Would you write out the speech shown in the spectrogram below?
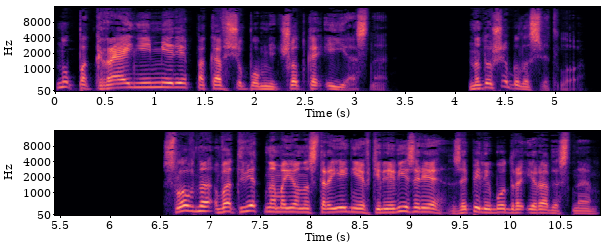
Ну, по крайней мере, пока все помню четко и ясно. На душе было светло. Словно в ответ на мое настроение в телевизоре запели бодро и радостно.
